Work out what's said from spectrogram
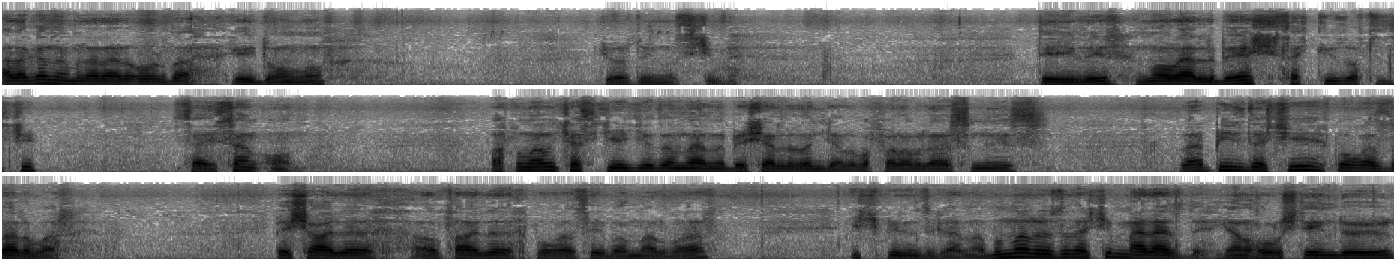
Əlaqə nömrələri orada qeyd olunub. Gördüğünüz gibi. Deyilir 055 832 80 10. Bax bunların kəskiyə gedənlərini 5.50-dən gəlib apara bilərsiniz. Və birdəki boğazları var. 5 aylıq, 6 aylıq boğaz heyvanlar var. İlk birinci qarına. Bunlar özüdəki mələzdir. Yəni Holstein deyil.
